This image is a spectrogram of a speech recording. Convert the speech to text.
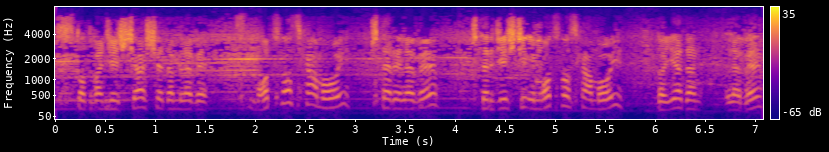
120, 7 lewy. Mocno schamuj. 4 lewy. 40 i mocno schamuj. Do 1 lewy.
